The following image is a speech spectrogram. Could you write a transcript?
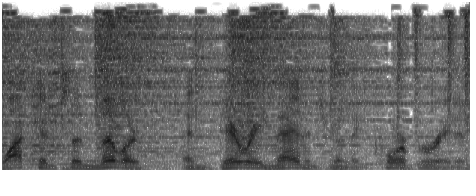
Watkinson Miller and Dairy Management Incorporated.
